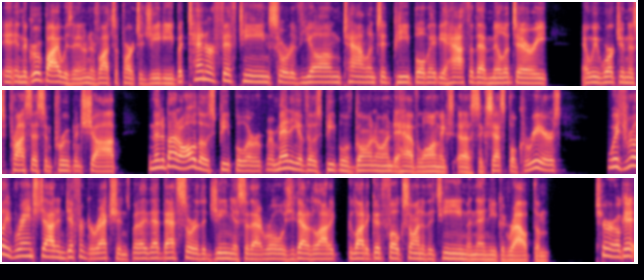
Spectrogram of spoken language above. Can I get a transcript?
in, in the group I was in, and there's lots of parts of GE, but ten or fifteen sort of young, talented people, maybe half of them military, and we worked in this process improvement shop and then about all those people, or, or many of those people, have gone on to have long, uh, successful careers, which really branched out in different directions. But that that's sort of the genius of that role is you got a lot of a lot of good folks onto the team, and then you could route them. Sure. Okay.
